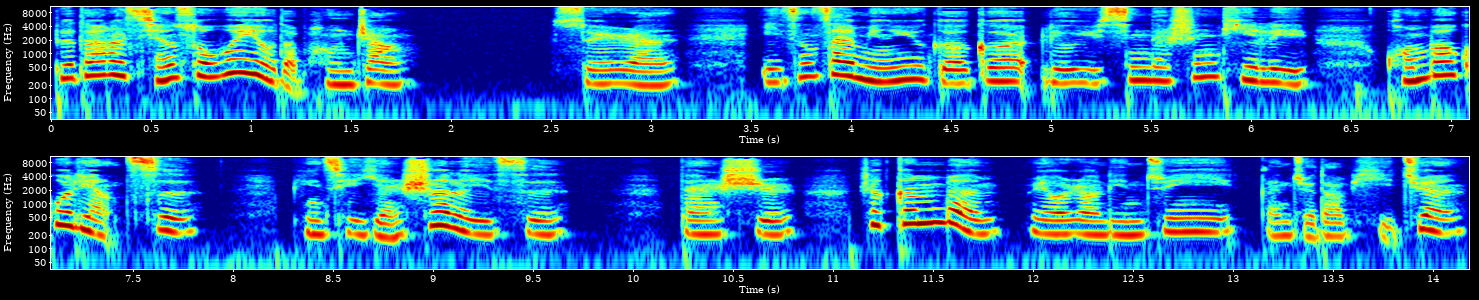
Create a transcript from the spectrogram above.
得到了前所未有的膨胀。虽然已经在明玉格格刘雨欣的身体里狂暴过两次，并且颜射了一次。但是这根本没有让林俊逸感觉到疲倦，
